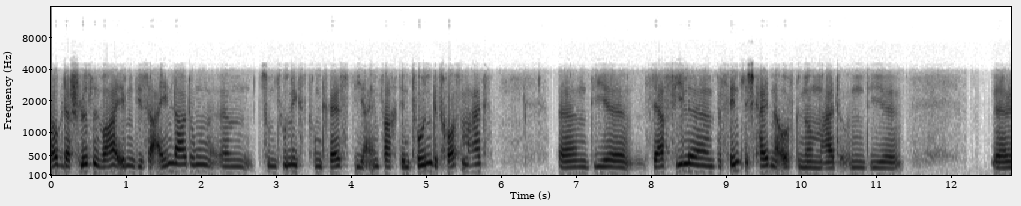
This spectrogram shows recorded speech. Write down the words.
Glaube, der Schlüssel war eben diese Einladung ähm, zum Tunix-Kongress, die einfach den Ton getroffen hat, ähm, die sehr viele Befindlichkeiten aufgenommen hat und die äh,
